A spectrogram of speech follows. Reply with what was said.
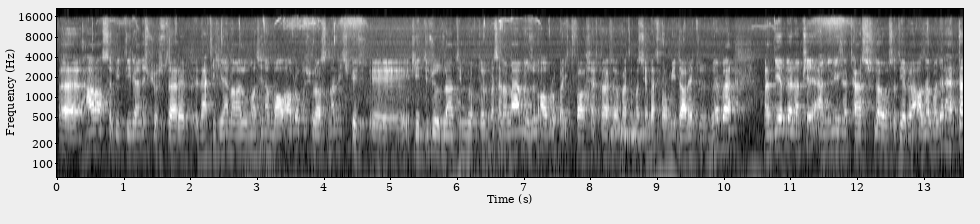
hər hansısa bir dirəniş göstərib nəticəyə nail olması ilə bağlı Avropa Şurasından heç bir ə, ciddi gözləntim yoxdur. Məsələn, mənim özüm Avropa İttifaqı Şərq Tərəfdaşlıq Vətəndaş Cəmiyyət Forumu idarə etdirəm və Mən deyə bilərəm ki, əminliklə təəssüflər olsa deyə bilərəm. Azərbaycan hətta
